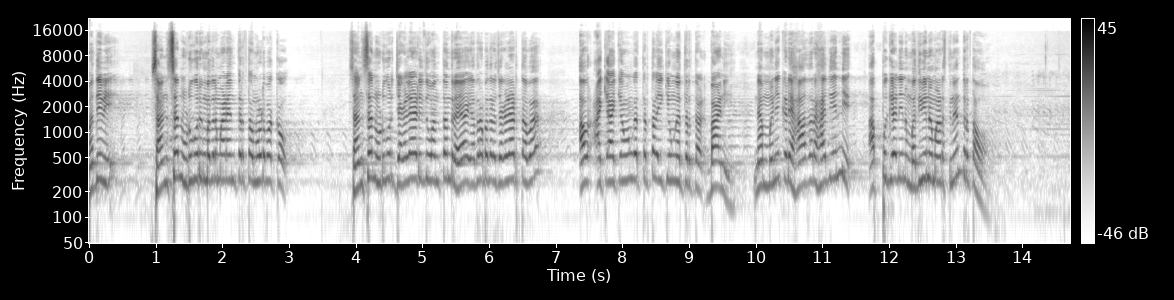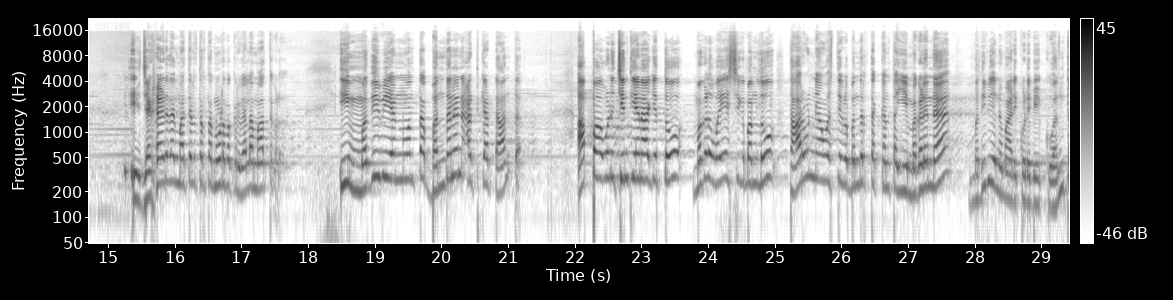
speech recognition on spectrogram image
ಮದುವೆ, ಸಣ್ಣ ಸಣ್ಣ ಹುಡುಗರಿಗೆ ಮೊದಲು ಮಾಡಿ ಅಂತಿರ್ತಾವೆ ನೋಡ್ಬೇಕು ಸಣ್ಣ ಸಣ್ಣ ಹುಡುಗರು ಜಗಳಾಡಿದ್ವು ಅಂತಂದ್ರೆ ಎದ್ರ ಬದ್ರ ಜಗಳಾಡ್ತಾವ? ಅವ್ರು ಆಕೆ ಆಕೆ ಅವಂಗ ತಿರ್ತಾಳೆ ಈಕೆ ಅವಂಗ ತಿರ್ತಾಳೆ ಬಾಣಿ, ನಮ್ಮ ಮನೆ ಕಡೆ ಹಾದರ ಹಾದಿ ಎನ್ನಿ, ಅಪ್ಪಗೆ ನೀನು ಮದುವೆನ ಮಾಡಿಸ್ತೀನಿ ಅಂತಿರ್ತಾವೆ ಈ ಜಗಳಾಡಿದಾಗ ಮಾತಾಡ್ತಿರ್ತಾರೆ ನೋಡ್ಬೇಕ್ರಿ ಇವೆಲ್ಲ ಮಾತುಗಳು. ಈ ಮದುವೆ ಅನ್ನುವಂಥ ಬಂಧನ ಅಟ್ಕಟ್ಟ ಅಂತ. ಅಪ್ಪ ಅವನ ಚಿಂತೆ ಏನಾಗಿತ್ತು? ಮಗಳು ವಯಸ್ಸಿಗೆ ಬಂದು ತಾರುಣ್ಯಾವಸ್ಥೆಗಳು ಬಂದಿರತಕ್ಕಂಥ ಈ ಮಗಳನ್ನ ಮದುವೆಯನ್ನು ಮಾಡಿಕೊಡಬೇಕು ಅಂತ.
